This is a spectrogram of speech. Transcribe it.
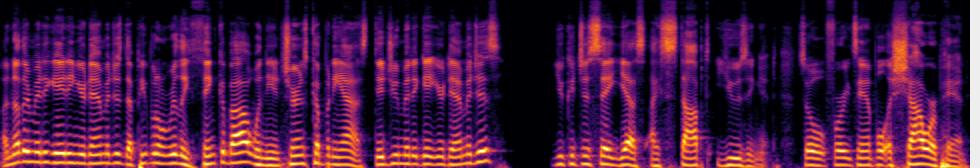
Another mitigating your damages that people don't really think about when the insurance company asks, Did you mitigate your damages? You could just say, yes, I stopped using it. So, for example, a shower pan.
